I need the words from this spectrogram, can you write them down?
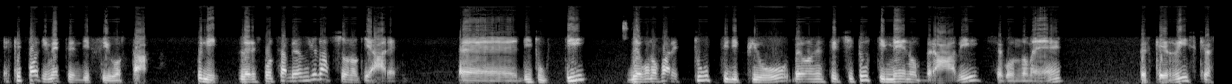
e che poi ti mette in difficoltà. Quindi le responsabilità della società sono chiare, eh, di tutti, devono fare tutti di più, devono sentirci tutti meno bravi, secondo me, perché il rischio è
